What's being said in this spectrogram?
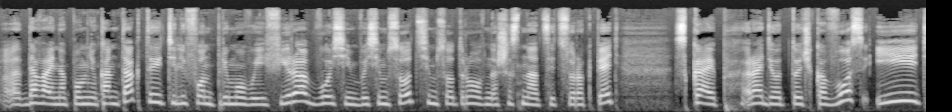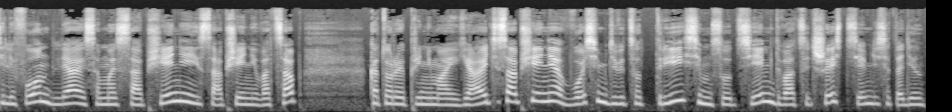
Э, Давай напомню контакты. Телефон прямого эфира 8 800 700 ровно 1645. Skype radio.voz и телефон для смс-сообщений и сообщений WhatsApp, которые принимаю я, эти сообщения, 8 903 707 26 71.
